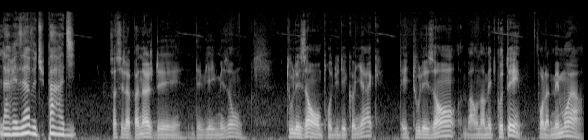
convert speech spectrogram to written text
la réserve du paradis. Ça, c'est l'apanage des, vieilles maisons. Tous les ans, on produit des cognacs et tous les ans, bah, on en met de côté pour la mémoire.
